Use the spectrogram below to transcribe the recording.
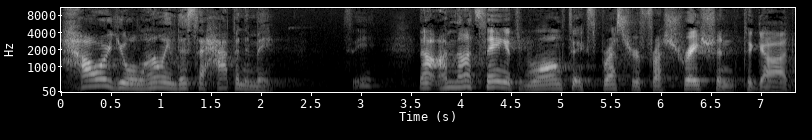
How are you allowing this to happen to me? See? Now, I'm not saying it's wrong to express your frustration to God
